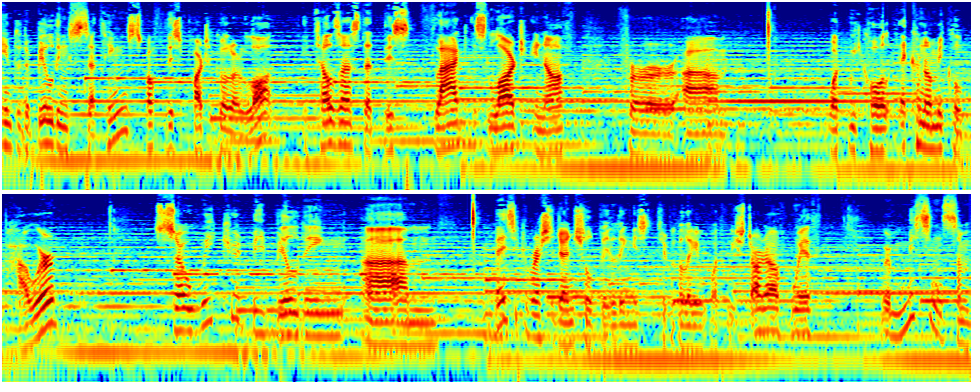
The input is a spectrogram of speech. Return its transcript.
into the building settings of this particular lot. It tells us that this flag is large enough for um, what we call economical power. So we could be building um, basic residential building is typically what we start off with. We're missing some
